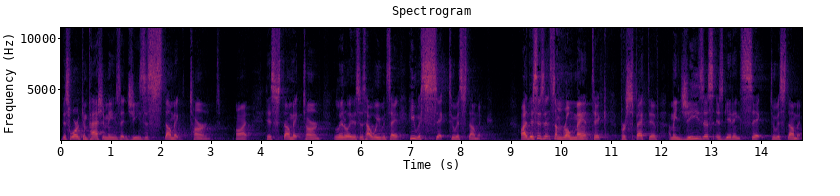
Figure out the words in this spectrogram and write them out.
This word compassion means that Jesus' stomach turned, all right? His stomach turned. Literally, this is how we would say it. He was sick to his stomach. All right, this isn't some romantic perspective. I mean, Jesus is getting sick to his stomach.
